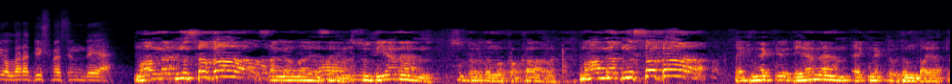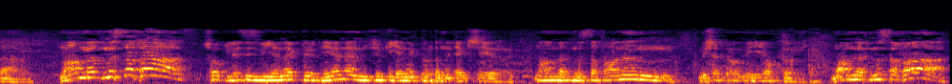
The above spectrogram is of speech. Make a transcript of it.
yollara düşmesin diye. Muhammed Mustafa sallallahu aleyhi ve sellem su diyemem su durdum kokar. Muhammed Mustafa ekmektir diyemem ekmek durdum bayatlar. Muhammed Mustafa çok leziz bir yemektir diyemem çünkü yemek durdum ekşir. Muhammed Mustafa'nın müşebbehu bihi yoktur. Muhammed Mustafa,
